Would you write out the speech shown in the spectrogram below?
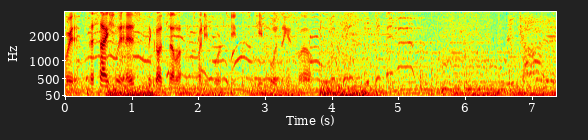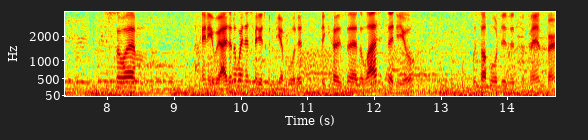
Wait, this actually is the Godzilla from 2014. It's T-posing as well. So, um, anyway, I don't know when this video is going to be uploaded because uh, the last video was uploaded in November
